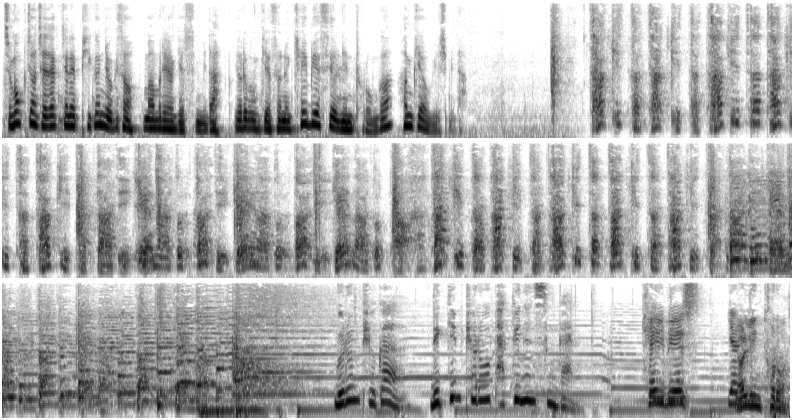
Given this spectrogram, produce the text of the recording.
지목전 제작진의 픽은 여기서 마무리하겠습니다. 여러분께서는 KBS 열린 토론과 함께하고 계십니다. 물음표가 느낌표로 바뀌는 순간 KBS 열린 토론.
